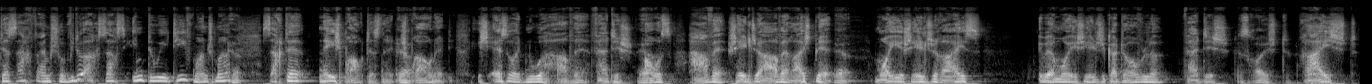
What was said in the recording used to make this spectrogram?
der sagt einem schon, wie du auch sagst, intuitiv manchmal, sagt er, nee, ich brauche das nicht, ich brauche nicht. Ich esse heute nur Hafer, fertig, aus, Hafer, schälsche Hafer, reicht mir. Ja. Moje schälsche Reis, über moje schälsche Kartoffeln, fertig. Das reicht. Reicht.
